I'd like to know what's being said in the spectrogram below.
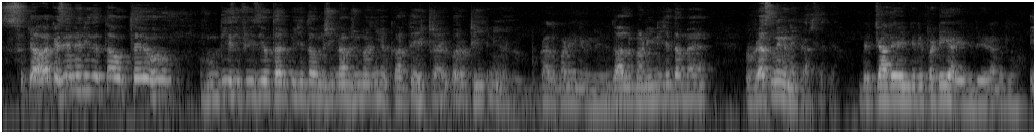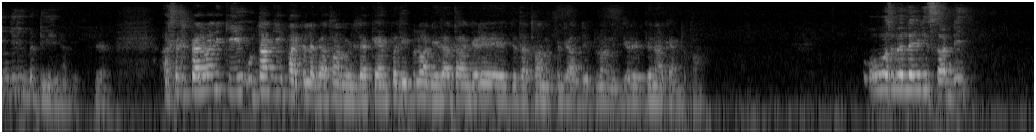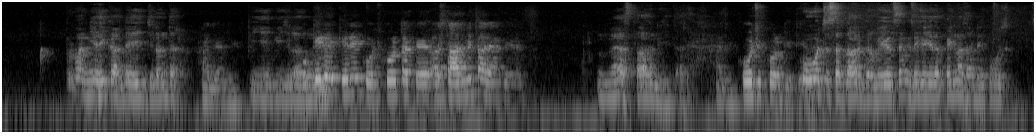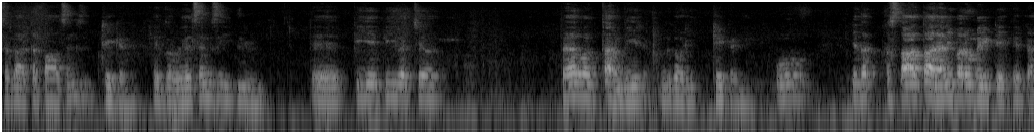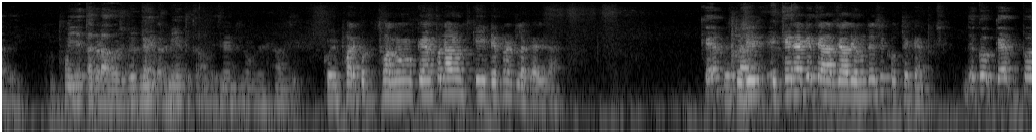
ਸੁਝਾਅ ਕਿਸੇ ਨੇ ਨਹੀਂ ਦਿੱਤਾ ਉੱਥੇ ਉਹ ਹੁੰਦੀ ਸੀ ਫਿਜ਼ੀਓਥੈਰੇਪੀ ਜਿੱਦਾਂ ਮਸ਼ੀਨਾਂ ਮਸ਼ੀਨਾਂ ਜੀਆਂ ਕਰਦੇ ਸੀ ਟਰਾਈ ਪਰ ਉਹ ਠੀਕ ਨਹੀਂ ਹੋਈ ਗੱਲ ਬਣੀ ਨਹੀਂ ਹੁੰਦੀ ਗੱਲ ਬਣੀ ਨਹੀਂ ਜਿੱਦਾਂ ਮੈਂ ਰੈਸਲਿੰਗ ਨਹੀਂ ਕਰ ਸਕਿਆ ਵੀ ਜ਼ਿਆਦਾ ਇੰਜਰੀ ਵੱਡੀ ਆਈ ਇੰਜਰੀ ਇਹਦਾ ਮਤਲਬ। ਇੰਜਰੀ ਵੱਡੀ ਸੀ ਹਾਂਜੀ। ਅਸਲ 'ਚ ਪਹਿਲਵਾਨ ਜੀ ਕੀ ਉਦਾਂ ਕੀ ਫ਼ਰਕ ਲੱਗਾ ਤੁਹਾਨੂੰ ਜਿਹਦਾ ਕੈਂਪ ਦੀ ਭਲਵਾਨੀ ਦਾ ਤਾਂ ਜਿਹੜੇ ਜਿੱਦਾਂ ਤੁਹਾਨੂੰ ਪੰਜਾਬ ਦੀ ਭਲਵਾਨੀ ਜਿਹੜੇ ਬਿਨਾਂ ਕੈਂਪ ਤੋਂ? ਉਸ ਵੇਲੇ ਜਿਹੜੀ ਸਾਡੀ ਭਲਵਾਨੀ ਅਸੀਂ ਕਰਦੇ ਸੀ ਜਲੰਧਰ। ਹਾਂਜੀ ਹਾਂਜੀ। ਪੀਏਪੀ ਜਲੰਧਰ ਉਹ ਕਿਹੜੇ ਕਿਹੜੇ ਕੋਚ ਕੋਲ ਤੱਕ ਉਸਤਾਦ ਵੀ ਧਾਰਿਆ ਕਿਹੜੇ ਮੈਂ ਉਸਤਾਦ ਨਹੀਂ ਤਾਰਿਆ ਹਾਂਜੀ ਕੋਚ ਕੋਲ ਕੀਤੀ। ਕੋਚ ਸਰਦਾਰ ਗੁਰਵੇਲ ਸਿੰਘ ਸੀਗੇ ਜਿਹਦਾ ਪਹਿਲਾਂ ਸਾਡੇ ਕੋਚ ਸਰਦਾਰ ਕਰਪਾਲ ਸਿੰਘ ਸੀ ਠੀਕ ਹੈ। ਫਿਰ ਗੁਰਵੇਲ ਸਿੰਘ ਸੀ। ਹੂੰ। ਤੇ ਪੀਏਪੀ ਵਿੱਚ ਪਹਿਲਵਾਨ ਧਰਮਵੀਰ ਨਗੌਰੀ। ਠੀਕ ਹੈ ਜੀ। ਉਹ ਜਿਹਦਾ ਉਸਤਾਦ ਧਾਰਿਆ ਨਹੀਂ ਪਰ ਉਹ ਮੇਰੀ ਟੇਕ ਕੇਅਰ ਕਰਦੇ ਵੀ ਇਹ ਤਕੜਾ ਹੋ ਜਾਵੇ ਮਿਹਨਤ। ਮਿਹਨਤ ਕਰਾਉਂਦੇ ਸੀ। ਮਿਹਨਤ ਕਰਾਉਂਦੇ। ਹਾਂਜੀ। ਕੋਈ ਫ਼ਰਕ ਤੁਹਾਨੂੰ ਕੈਂਪ ਨਾਲੋਂ ਕੀ ਡਿਫਰੈਂਟ ਲੱਗਾ ਜਿਹੜਾ? ਕੈਂਪ ਤੁਸੀਂ ਇੱਥੇ ਰਹਿ ਕੇ ਤਿਆਰ ਜਿਆਦੇ ਹੁੰਦੇ ਸੀ ਕਿ ਉੱਥੇ ਕੈਂਪ 'ਚ? ਦੇਖੋ ਕੈਂਪ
